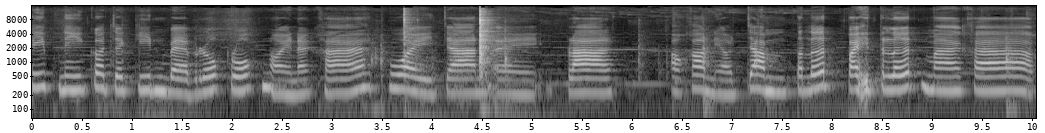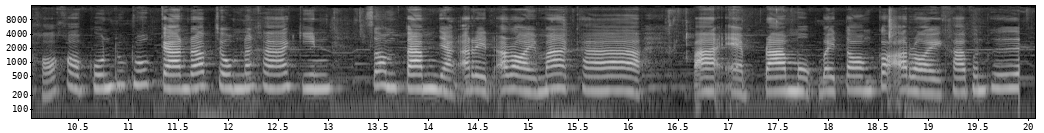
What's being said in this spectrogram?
ลิปนี้ก็จะกินแบบรกๆหน่อยนะคะ ถ้วยจานไอปลา เอาข้าวเหนียวจำตะเลิดไปตะเลิดมาค่ะ ขอขอบคุณทุกๆการรับชมนะคะ กินส้มตำอย่างอร็ดอร่อยมากค่ะ ปลาแอบปลาหมกใบตองก็อร่อยค่ะเพื่อนๆ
